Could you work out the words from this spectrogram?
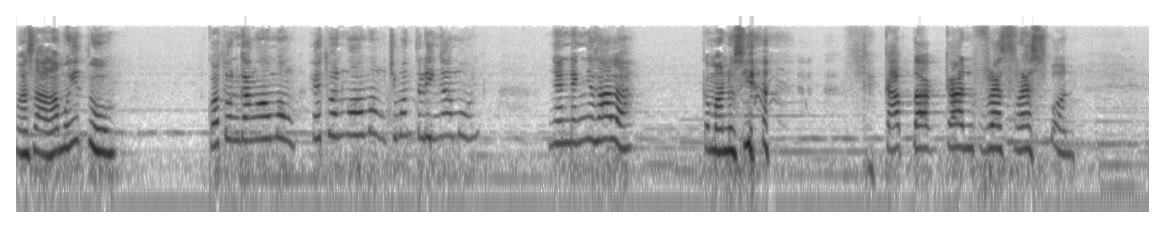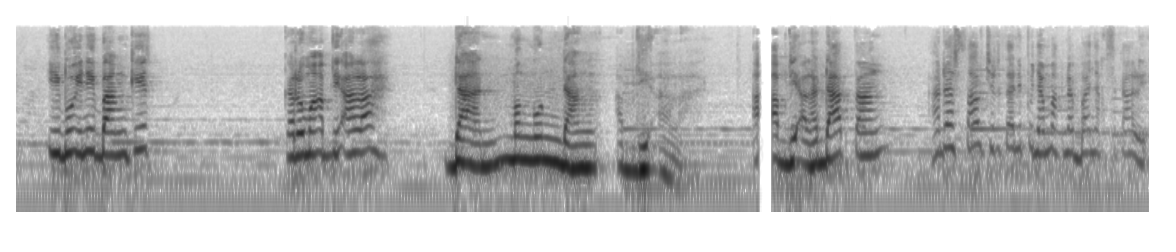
Masalahmu itu. Kalau Tuhan gak ngomong, eh Tuhan ngomong, cuma telingamu. Nyendengnya salah. Ke manusia. Katakan fresh respon. Ibu ini bangkit ke rumah abdi Allah dan mengundang abdi Allah. Abdi Allah datang, ada tahu cerita ini punya makna banyak sekali.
